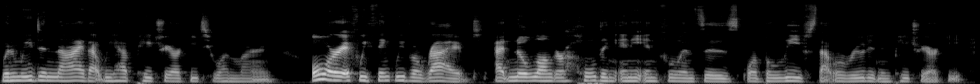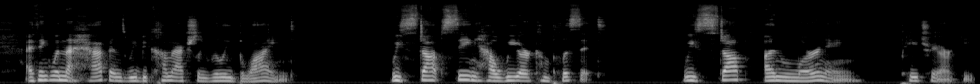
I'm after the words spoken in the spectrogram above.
when we deny that we have patriarchy to unlearn, or if we think we've arrived at no longer holding any influences or beliefs that were rooted in patriarchy. I think when that happens, we become actually really blind. We stop seeing how we are complicit. We stop unlearning patriarchy.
